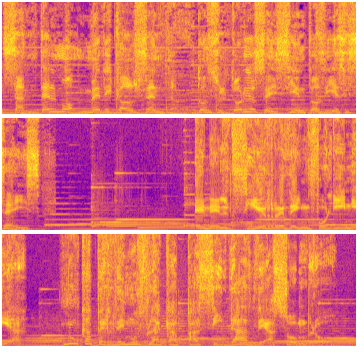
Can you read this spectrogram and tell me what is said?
San Telmo Medical Center. Consultorio 616. En el cierre de Infolínea, nunca perdemos la capacidad de asombro.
